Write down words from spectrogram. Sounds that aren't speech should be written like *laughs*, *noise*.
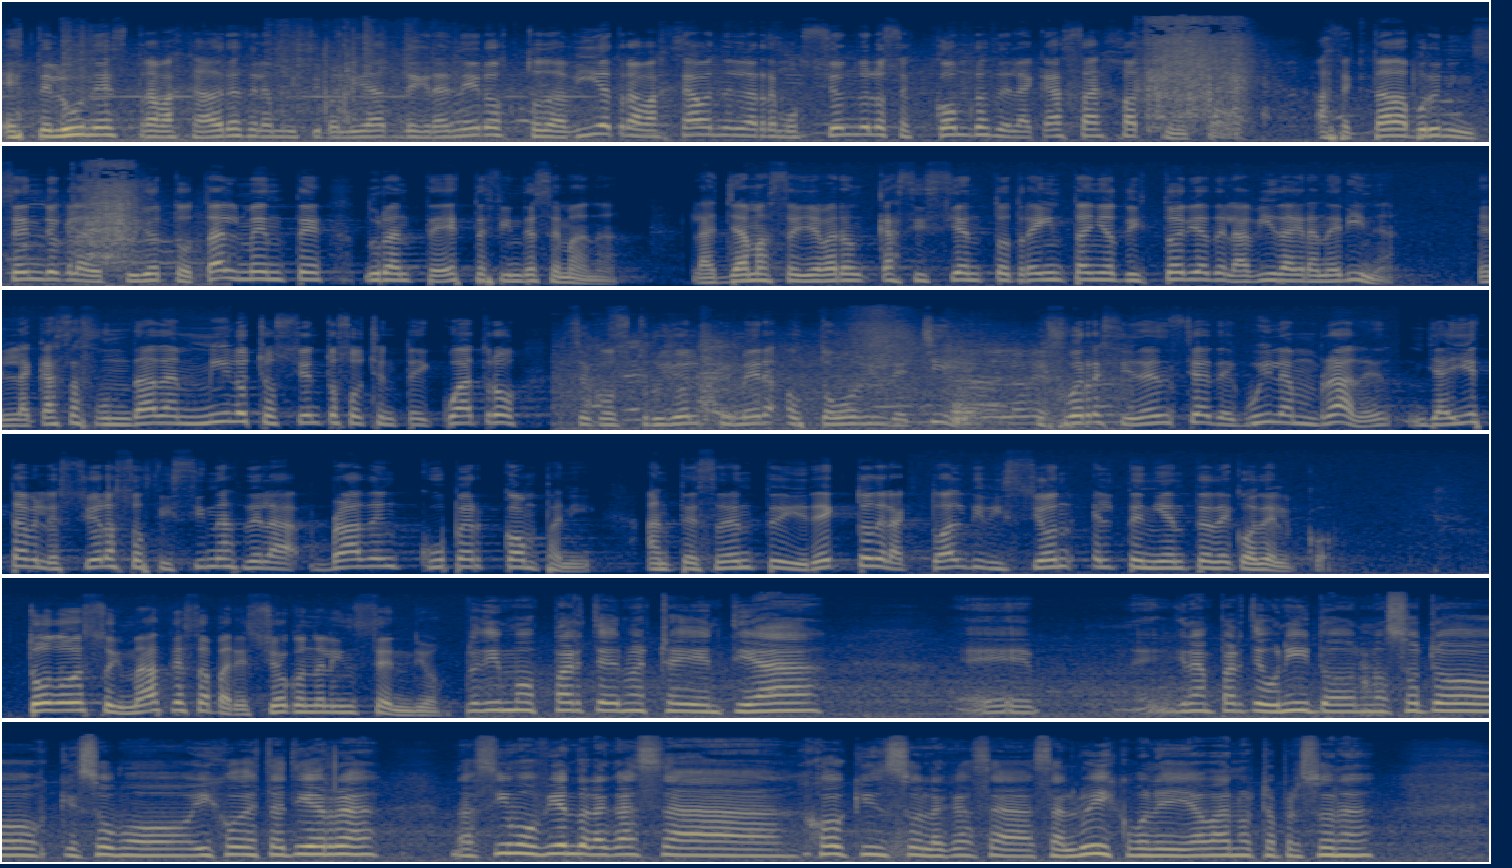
Este lunes, trabajadores de la municipalidad de Graneros todavía trabajaban en la remoción de los escombros de la casa Hutchinson, afectada por un incendio que la destruyó totalmente durante este fin de semana. Las llamas se llevaron casi 130 años de historia de la vida granerina. En la casa fundada en 1884 se construyó el primer automóvil de Chile y fue residencia de William Braden y ahí estableció las oficinas de la Braden Cooper Company, antecedente directo de la actual división El Teniente de Codelco. Todo eso y más desapareció con el incendio. Perdimos parte de nuestra identidad, eh, gran parte de un hito. Nosotros que somos hijos de esta tierra, nacimos viendo la casa Hawkinson, la casa San Luis, como le llamaban nuestras personas,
